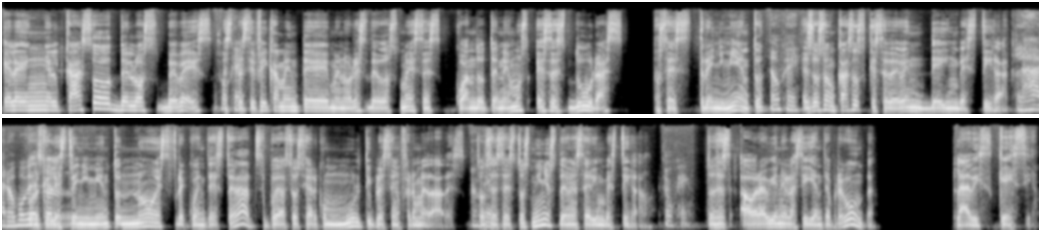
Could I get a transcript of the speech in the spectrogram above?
en el caso de los bebés, Ok. específicamente menores de dos meses, cuando tenemos esas duras, o sea, estreñimiento, ok. esos son casos que se deben de investigar. Claro, porque, Porque el eso- estreñimiento no es frecuente a esta edad, se puede asociar con múltiples enfermedades. Entonces, estos niños deben ser investigados. Ok. Entonces, ahora viene la siguiente pregunta. La disquesia,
